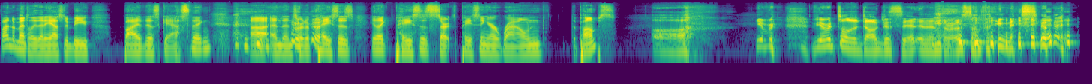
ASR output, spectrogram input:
fundamentally that he has to be by this gas thing, uh, and then sort of paces. He like paces, starts pacing around the pumps. Uh, you ever have you ever told a dog to sit and then throw something next to it?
